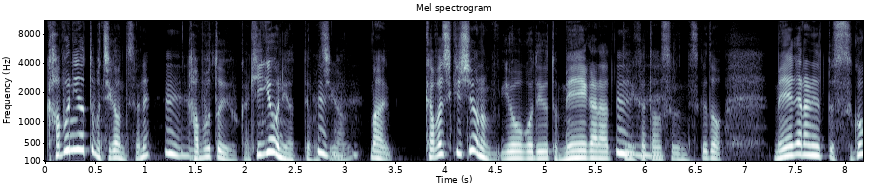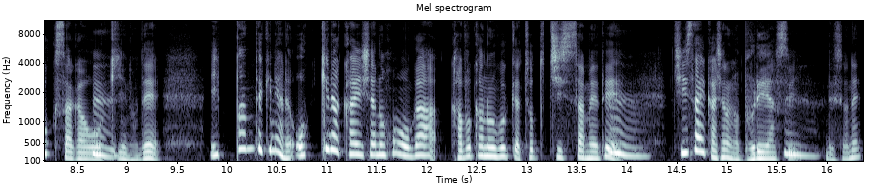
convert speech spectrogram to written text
株によっても違うんですよね、うん株というか企業によっても違う、うんうん。まあ株式市場の用語で言うと銘柄っていう言い方をするんですけど、銘柄によってすごく差が大きいので、一般的にはね大きな会社の方が株価の動きがちょっと小さめで、うん。小さい会社の方がブレやすいんですよね。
